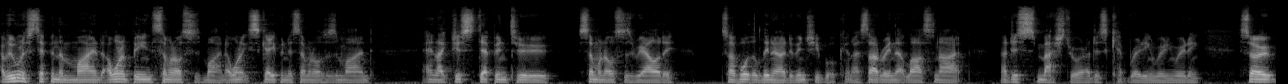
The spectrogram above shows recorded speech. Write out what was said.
I really want to step in the mind. I want to be in someone else's mind. I want to escape into someone else's mind, and like just step into someone else's reality. So I bought the Leonardo da Vinci book, and I started reading that last night. I just smashed through it. I just kept reading, reading, reading. So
